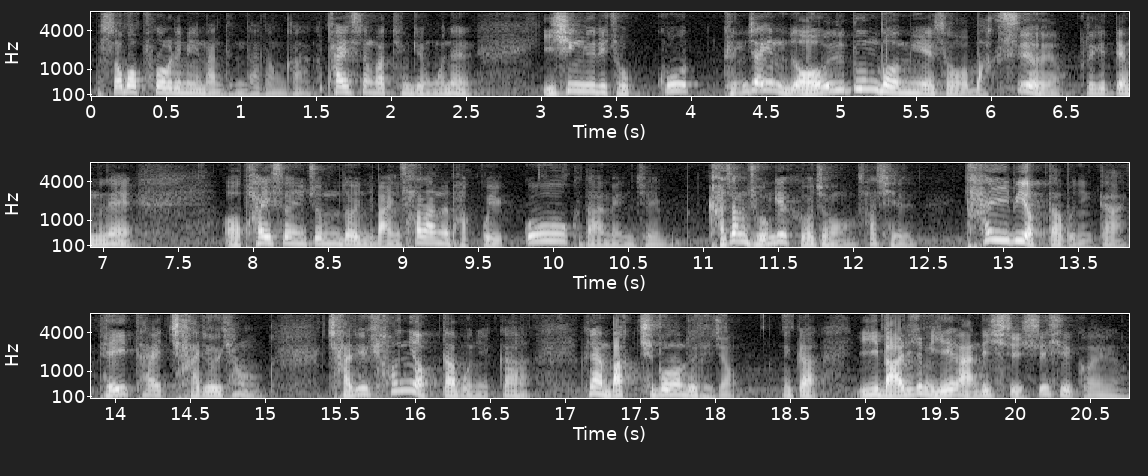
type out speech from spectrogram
뭐 서버 프로그래밍 만든다던가 파이썬 같은 경우는 이식률이 좋고 굉장히 넓은 범위에서 막 쓰여요. 그렇기 때문에 어, 파이썬이 좀 더 많이 사랑을 받고 있고 그 다음에 이제 가장 좋은 게 그거죠. 사실 타입이 없다 보니까 데이터의 자료형, 자료형이 없다 보니까 그냥 막 집어넣어도 되죠. 그러니까 이 말이 좀 이해가 안 되실 수 있으실 거예요.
